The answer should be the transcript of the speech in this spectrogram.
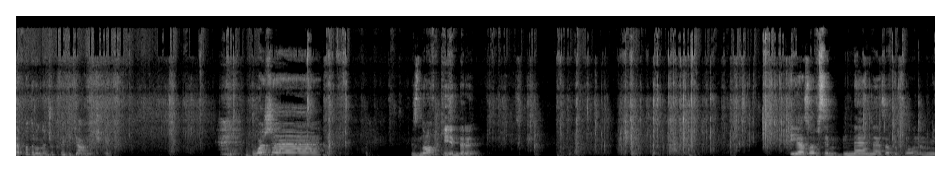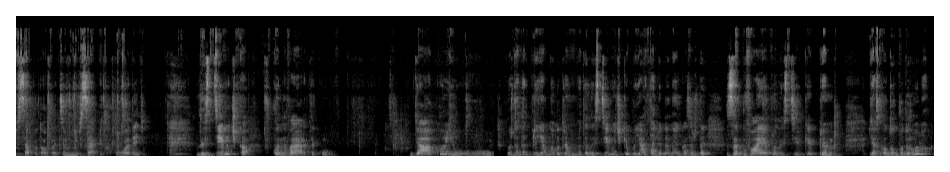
Це подаруночок від Яночки. Боже! Знов кіндери. І я зовсім не, не задоволена. Мені все подобається, мені все підходить. Листівочка в конвертику. Дякую. Можна так приємно отримувати листівочки, бо я та людина, яка завжди забуває про листівки. Прям я складу подарунок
